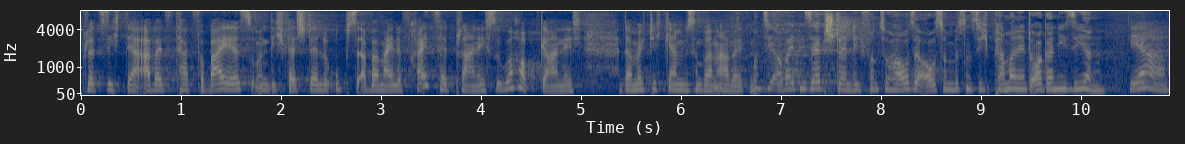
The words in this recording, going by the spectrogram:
plötzlich der Arbeitstag vorbei ist und ich feststelle, ups, aber meine Freizeit plane ich so überhaupt gar nicht. Da möchte ich gerne ein bisschen dran arbeiten. Und Sie arbeiten selbstständig von zu Hause aus und müssen sich permanent organisieren. Ja,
